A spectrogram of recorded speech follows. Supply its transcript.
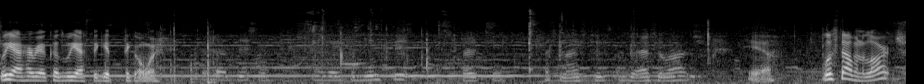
we gotta hurry up because we got to get to going. this one. Wait for blue fit. It's 13. That's nice too. Is it extra large? Yeah. What's that one, the large?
